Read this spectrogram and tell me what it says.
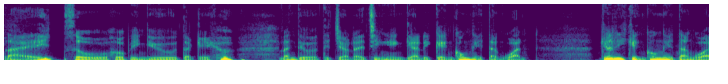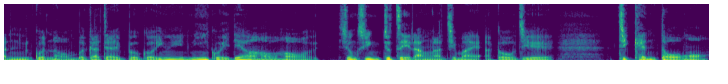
来，所有好朋友大家好，咱就直接来进行家里健康的单元。家里健康的单元，滚红不加再报告，因为年过了吼吼，相信就济人啊，即卖啊个这一千多吼，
